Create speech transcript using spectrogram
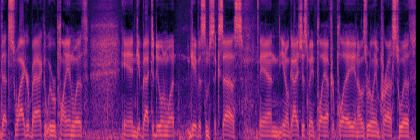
that swagger back that we were playing with, and get back to doing what gave us some success. And you know, guys just made play after play, and I was really impressed with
